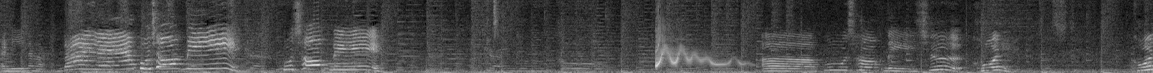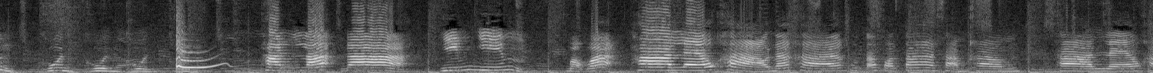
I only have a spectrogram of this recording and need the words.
อันนี้นะคะ ได้แล้วผู้โชคดี ผู้โชคดี เอ่อ ผู้โชคดีชื่อคุณ คุณ คุณ คุณ คุณ คุณพันละดา ยิ้มยิ้ม บอกว่าทานแล้วขาวนะคะกุต้าฟอต้าสามคำทานแล้วข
